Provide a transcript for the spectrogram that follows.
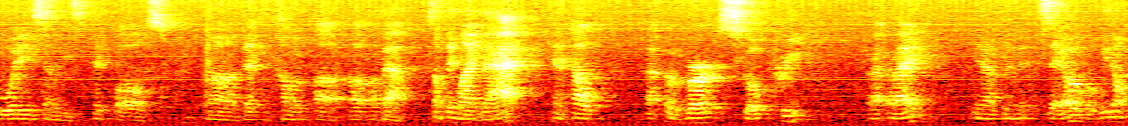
avoiding some of these pitfalls uh, that can come uh, uh about. Something like that can help uh, avert scope creep, uh, right? You know, can say, oh, but we don't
